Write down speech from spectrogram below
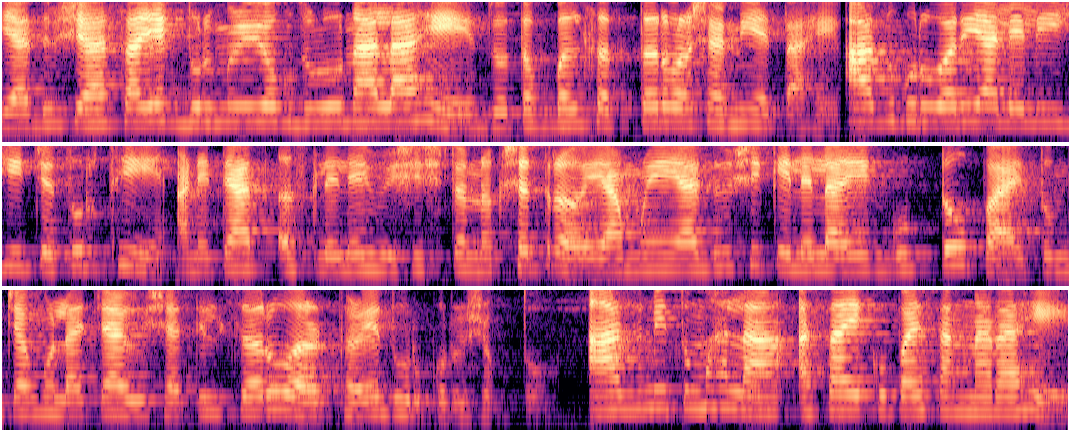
या दिवशी असा एक दुर्मिळ योग जुळून आला आहे जो तब्बल सत्तर वर्षांनी येत आहे. आज गुरुवारी आलेली ही चतुर्थी आणि त्यात असलेले विशिष्ट नक्षत्र यामुळे या दिवशी केलेला एक गुप्त उपाय तुमच्या मुलाच्या आयुष्यातील सर्व अडथळे दूर करू शकतो. आज मी तुम्हाला असा एक उपाय सांगणार आहे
